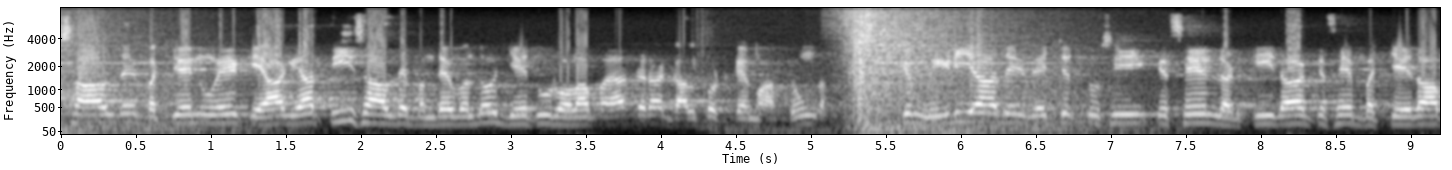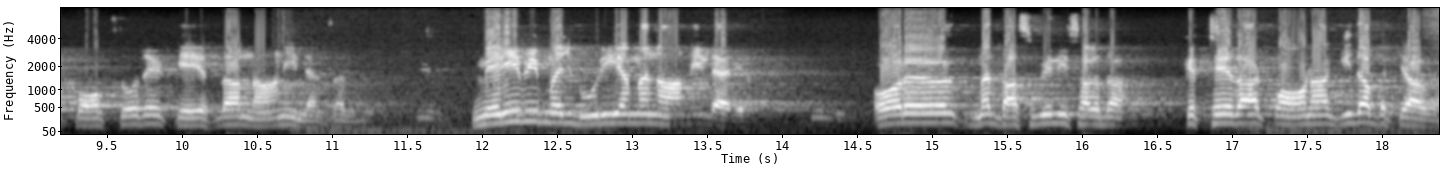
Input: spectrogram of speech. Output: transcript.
ਸਾਲ ਦੇ ਬੱਚੇ ਨੂੰ ਇਹ ਕਿਹਾ ਗਿਆ 30 ਸਾਲ ਦੇ ਬੰਦੇ ਵੱਲੋਂ ਜੇ ਤੂੰ ਰੌਲਾ ਪਾਇਆ, ਤੇਰਾ ਗੱਲ ਘੁੱਟ ਕੇ ਮਾਰ ਦੂੰਗਾ ਕਿ ਮੀਡੀਆ ਦੇ ਵਿੱਚ ਤੁਸੀਂ ਕਿਸੇ ਲੜਕੀ ਦਾ, ਕਿਸੇ ਬੱਚੇ ਦਾ, ਪੌਕਸੋ ਦੇ ਕੇਸ ਦਾ ਨਾਂ ਨਹੀਂ ਲੈ ਸਕਦੇ। ਮੇਰੀ ਵੀ ਮਜਬੂਰੀ ਆ ਮੈਂ ਨਾਂ ਨਹੀਂ ਲੈ ਰਿਹਾ। ਔਰ ਮੈਂ ਦੱਸ ਵੀ ਨਹੀਂ ਸਕਦਾ ਕਿੱਥੇ ਦਾ, ਕੌਣ ਆ, ਕਿਹਦਾ ਬੱਚਾ ਵਾ।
